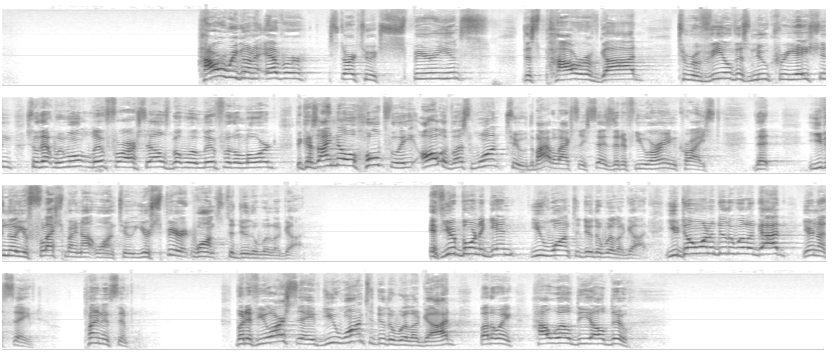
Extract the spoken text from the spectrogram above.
How are we going to ever start to experience this power of God to reveal this new creation so that we won't live for ourselves but we'll live for the Lord? Because I know hopefully all of us want to. The Bible actually says that if you are in Christ, that even though your flesh may not want to, your spirit wants to do the will of God. If you're born again, you want to do the will of God. You don't want to do the will of God, you're not saved. Plain and simple. But if you are saved, you want to do the will of God. By the way, how well do y'all do?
